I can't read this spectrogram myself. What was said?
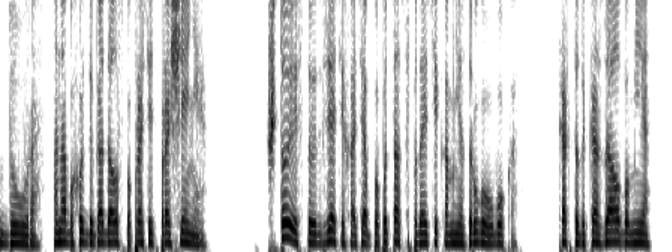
Дура. Она бы хоть догадалась попросить прощения. Что ей стоит взять и хотя бы попытаться подойти ко мне с другого бока? Как-то доказал бы мне,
